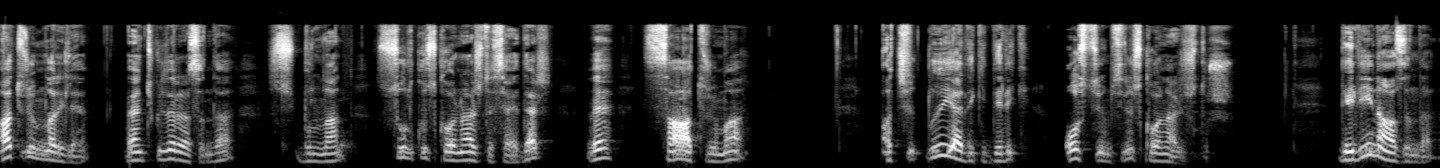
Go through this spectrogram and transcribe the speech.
Atriumlar ile ventriküller arasında bulunan sulcus coronarius'ta seyreder ve sağ atriuma açıklığı yerdeki delik ostium sinus coronarius'tur. Deliğin ağzında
